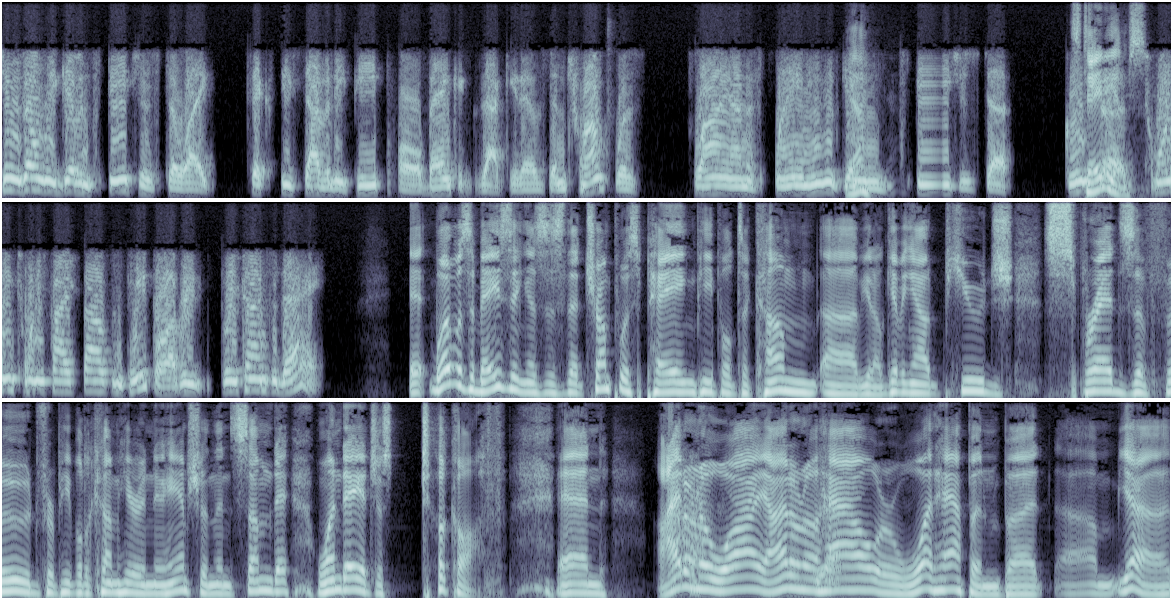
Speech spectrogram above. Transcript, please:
she was only giving speeches to like 60, 70 people, bank executives, and Trump was flying on his plane. He was giving speeches to groups Stadiums. of 20, 25,000 people every three times a day. it, what was amazing is is that Trump was paying people to come, uh, you know, giving out huge spreads of food for people to come here in New Hampshire, and then someday, one day, it just took off, and I don't know why, I don't know how or what happened, but um, yeah,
